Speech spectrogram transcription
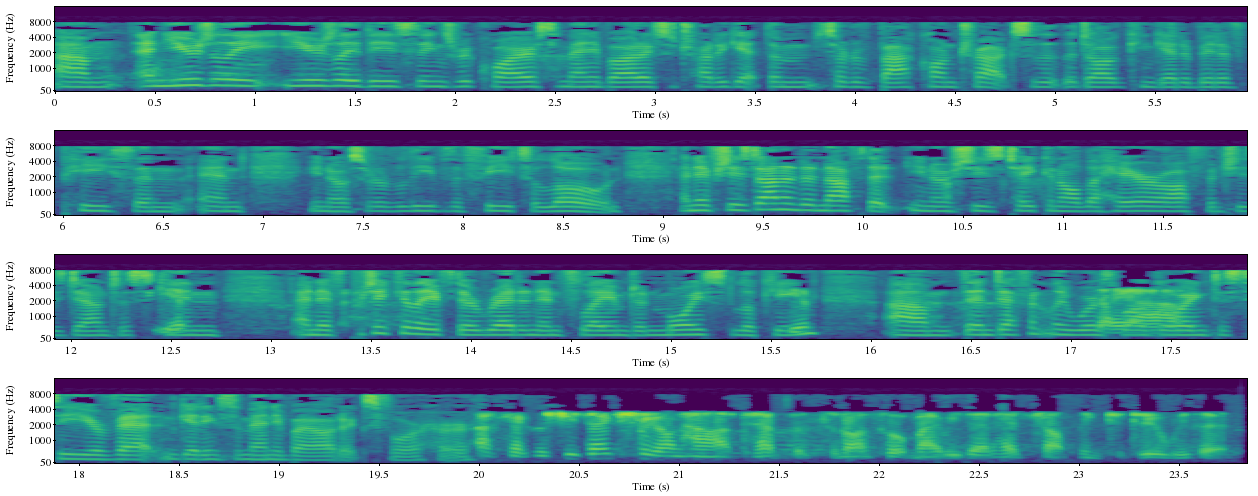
Um, and usually, usually these things require some antibiotics to try to get them sort of back on track so that the dog can get a bit of peace and, and, you know, sort of leave the feet alone. And if she's done it enough that, you know, she's taken all the hair off and she's down to skin, and if, particularly if they're red and inflamed and moist looking, um, then definitely worthwhile going to see your vet and getting some antibiotics for her. Okay, because she's actually on heart tablets and I thought maybe that had something to do with it.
